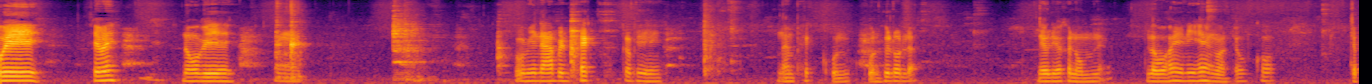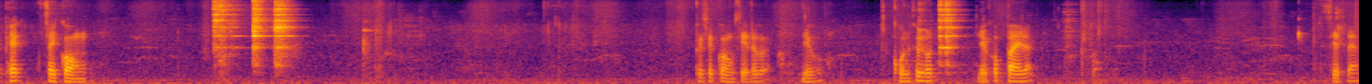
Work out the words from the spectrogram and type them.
เวย์ใช่ไหมโนเวย์อืมก็มีน้ำเป็นแพ็คก็มีน้ำแพ็คขนขนขึ้นรถแล้วเดี๋ยวเดี๋ยวขนมเนี่ยเราให้นี่แห้งก่อนแล้วก็จะแพ็คใส่กล่อง ไปใส่กล่องเสร็จแล้วก็เดี๋ยวคนขึ้นรถ เดี๋ยวเขาไปแล้ว เสร็จแล้ว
